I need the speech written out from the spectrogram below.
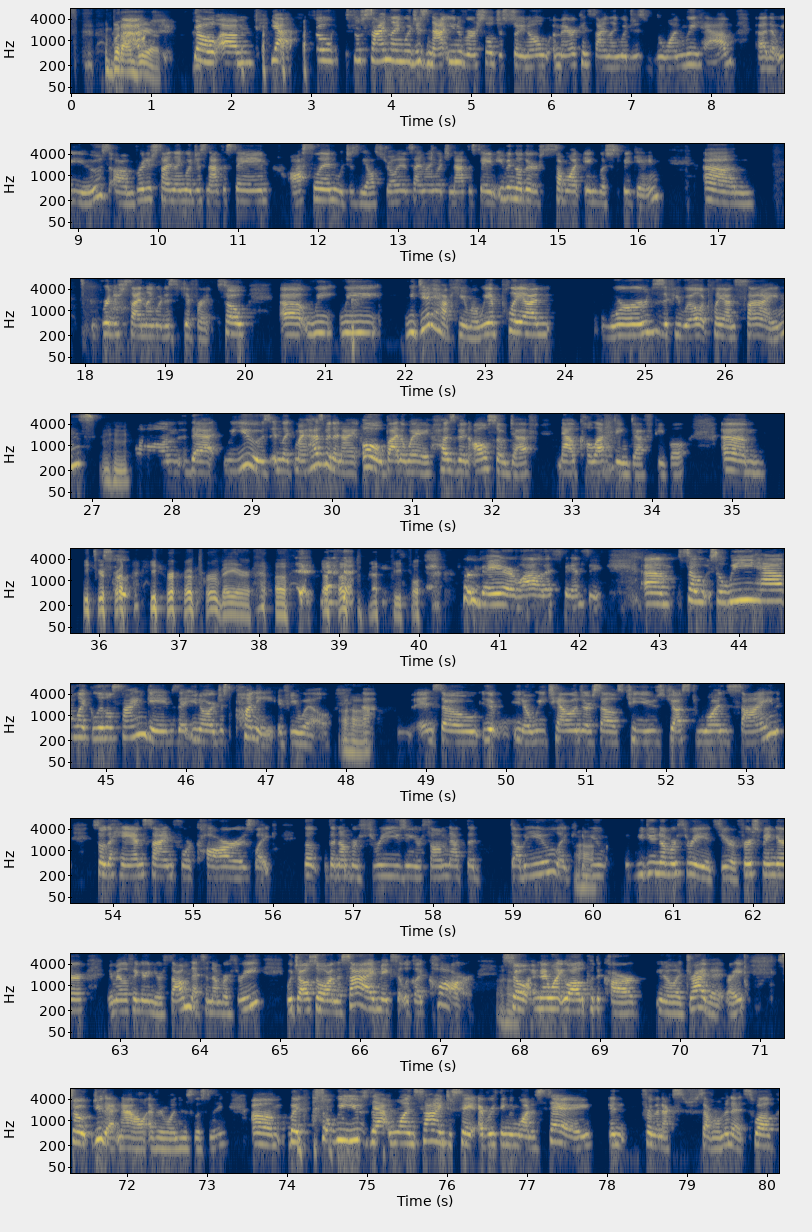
But I'm here. So um, yeah so so sign language is not universal just so you know. American sign language is the one we have uh, that we use. Um, british sign language is not the same. Auslan which is the australian sign language not the same even though they're somewhat english speaking. Um, british sign language is different. So uh, we we we did have humor. We have play on words if you will or play on signs hmm um, that we use. And like my husband and I, oh, by the way, husband also deaf, now collecting deaf people. Um, You're, So- a, you're a purveyor of, of deaf people. purveyor. Wow, that's fancy. Um, so so we have like little sign games that you know are just punny, if you will. Uh-huh. And so you know we challenge ourselves to use just one sign. So the hand sign for cars, like the the number three using your thumb, not the W. Like Uh-huh. if you if you do number three, it's your first finger, your middle finger, and your thumb. That's a number three, which also on the side makes it look like car. uh-huh. So, and I want you all to put the car, you know, like drive it, right? So do that now, everyone who's listening. Um, but so we use that one sign to say everything we want to say in for the next several minutes. Well,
